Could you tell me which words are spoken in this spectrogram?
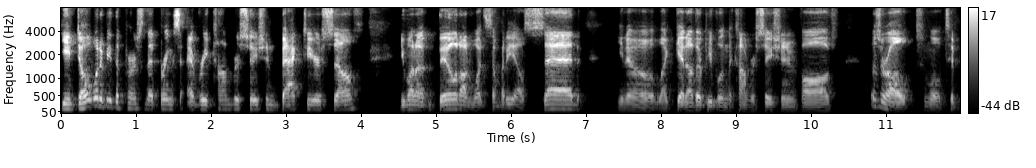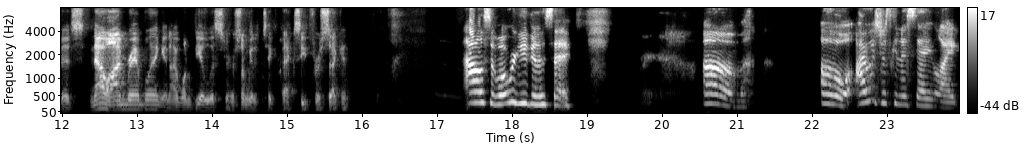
you don't want to be the person that brings every conversation back to yourself. You want to build on what somebody else said, you know, like get other people in the conversation involved those are all some little tidbits. Now I'm rambling and I want to be a listener, so I'm going to take a back seat for a second. Allison, what were you to say? Um, oh, I was just to say, like,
